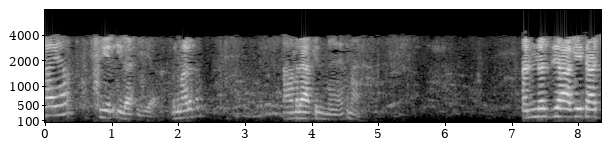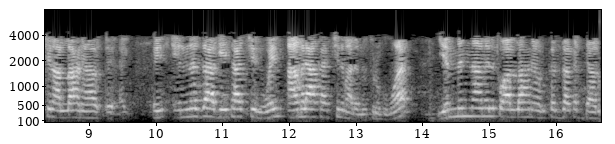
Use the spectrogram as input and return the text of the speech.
ላያ ሂል ኢላሂያ ምን ማለት ነው? አምላክነት ማለት እነዚያ ጌታችን አላህን እነዛ ጌታችን ወይም አምላካችን ማለት ነው ትርጉሙ አይደል የምናመልከው አላህን ያሉ ከዛ ቀጥ ያሉ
